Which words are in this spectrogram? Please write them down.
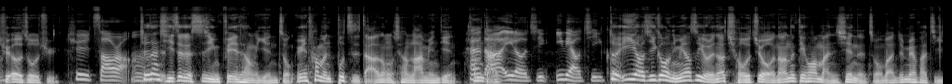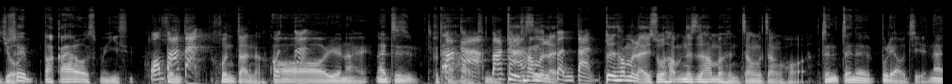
去恶作剧，去骚扰。就但其实这个事情非常严重，因为他们不止打那种像拉面店，还打到医疗机医疗机构。对，医疗机构里面要是有人要求救，然后那电话满线的怎么办？就没办法急救。所以八嘎喽什么意思？王八蛋，混蛋啊！哦，原来那这是不太好听。八嘎是笨蛋，对他们来说，他们那是他们很脏的脏话，真真的不了解。那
